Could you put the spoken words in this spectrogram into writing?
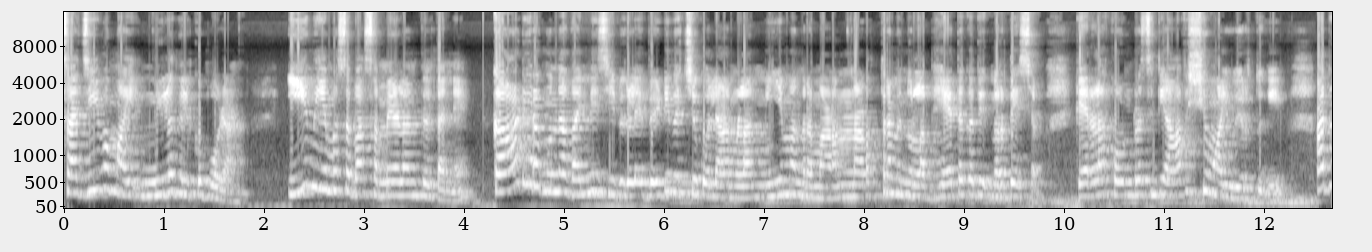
സജീവമായി നിലനിൽക്കുമ്പോഴാണ് ഈ നിയമസഭാ സമ്മേളനത്തിൽ തന്നെ കാടിറങ്ങുന്ന വന്യജീവികളെ വെടിവെച്ചു കൊല്ലാനുള്ള നിയമനിർമ്മാണം നടത്തണമെന്നുള്ള ഭേദഗതി നിർദ്ദേശം കേരള കോൺഗ്രസിന്റെ ആവശ്യമായി ഉയർത്തുകയും അത്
